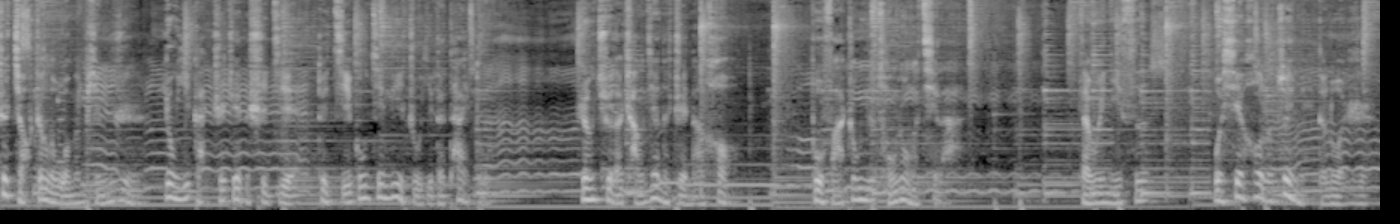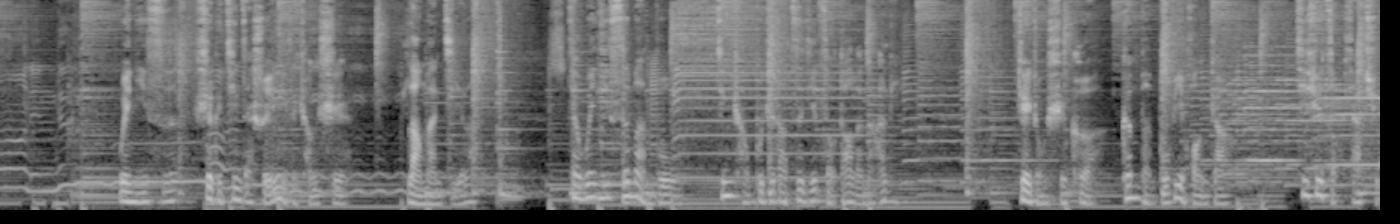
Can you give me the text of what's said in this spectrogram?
这矫正了我们平日用以感知这个世界对急功近利主义的态度。扔去了常见的指南后，步伐终于从容了起来。在威尼斯，我邂逅了最美的落日。威尼斯是个浸在水里的城市，浪漫极了。在威尼斯漫步，经常不知道自己走到了哪里。这种时刻根本不必慌张，继续走下去，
